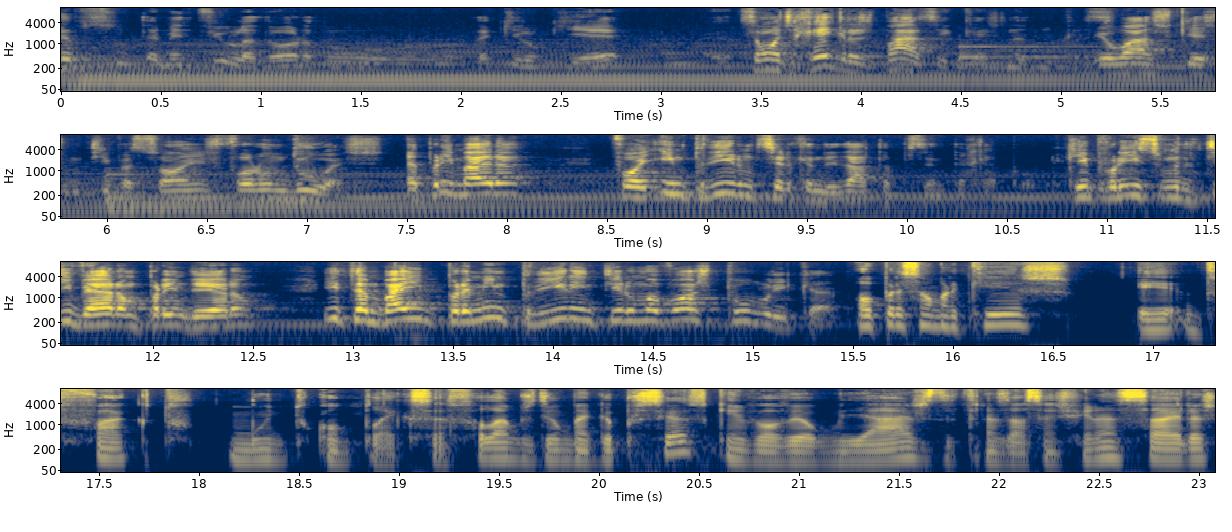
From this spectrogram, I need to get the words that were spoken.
absolutamente violador do, daquilo que é. São as regras básicas na democracia. Eu acho que as motivações foram duas. A primeira foi impedir-me de ser candidato a Presidente da República. E por isso me detiveram, prenderam e também para me impedirem de ter uma voz pública. A Operação Marquês é, de facto, muito complexa. Falamos de um mega processo que envolveu milhares de transações financeiras,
